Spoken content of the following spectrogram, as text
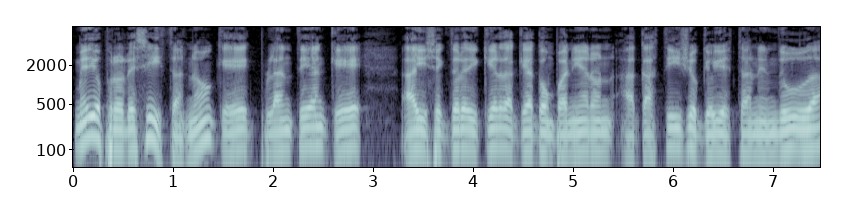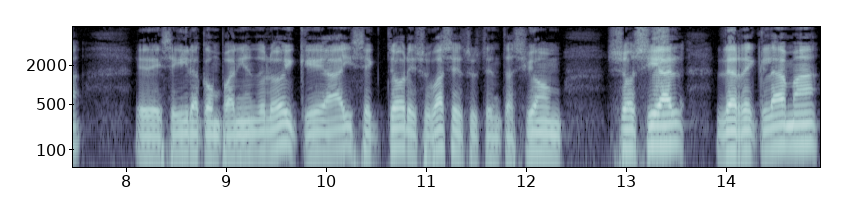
medios progresistas, ¿no?, que plantean que hay sectores de izquierda que acompañaron a Castillo, que hoy están en duda eh, de seguir acompañándolo, y que hay sectores, su base de sustentación social, le reclama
